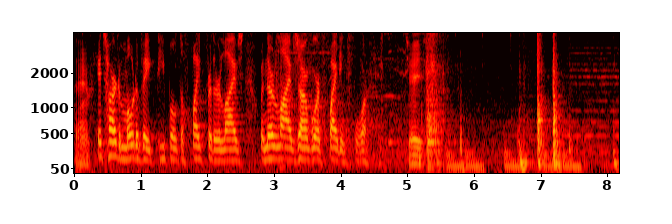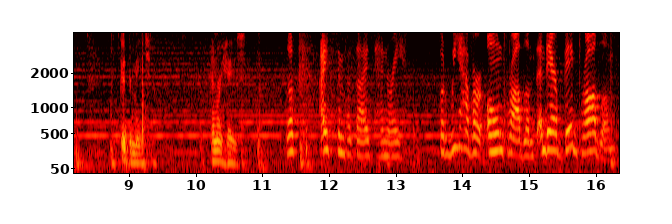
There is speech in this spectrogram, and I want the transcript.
Damn. It's hard to motivate people to fight for their lives when their lives aren't worth fighting for. Jeez. Good to meet you. Henry Hayes. Look, I sympathize, Henry. But we have our own problems, and they are big problems.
